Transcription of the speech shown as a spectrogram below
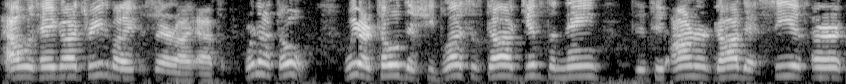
how was Hagar treated by Sarai after? We're not told. We are told that she blesses God, gives the name to, to honor God that seeth her,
